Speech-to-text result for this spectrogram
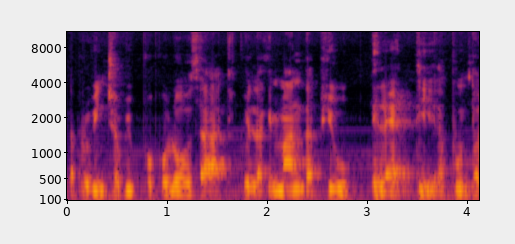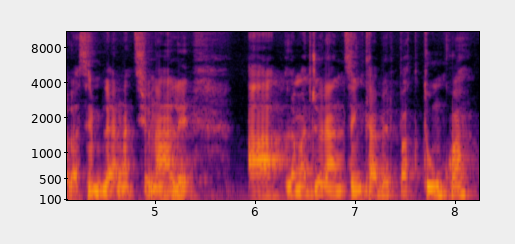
la provincia più popolosa e quella che manda più eletti appunto all'Assemblea nazionale, ha la maggioranza in Khyber Pakhtunkhwa,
